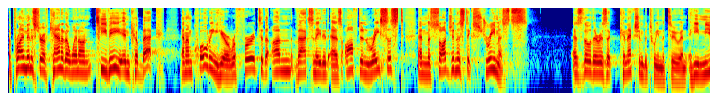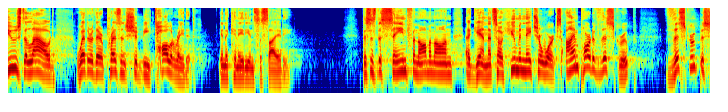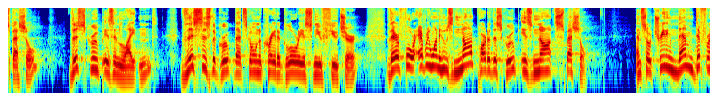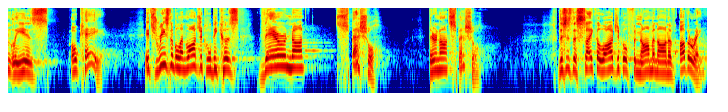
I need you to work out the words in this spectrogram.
The Prime Minister of Canada went on TV in Quebec, and I'm quoting here, referred to the unvaccinated as often racist and misogynist extremists, as though there is a connection between the two. And he mused aloud whether their presence should be tolerated in a Canadian society. This is the same phenomenon again. That's how human nature works. I'm part of this group. This group is special. This group is enlightened. This is the group that's going to create a glorious new future. Therefore, everyone who's not part of this group is not special. And so treating them differently is okay. It's reasonable and logical because they're not special. They're not special. This is the psychological phenomenon of othering.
